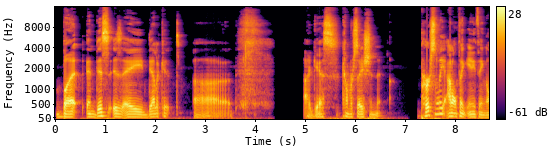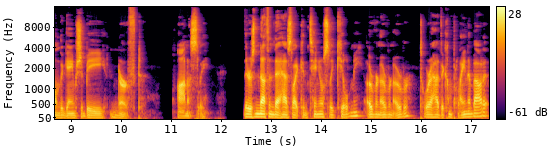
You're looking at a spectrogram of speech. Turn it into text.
but and this is a delicate, uh, I guess, conversation. Personally, I don't think anything on the game should be nerfed. Honestly, there's nothing that has like continuously killed me over and over and over to where I had to complain about it.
